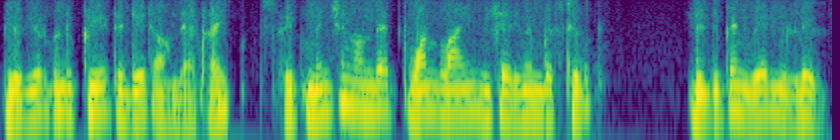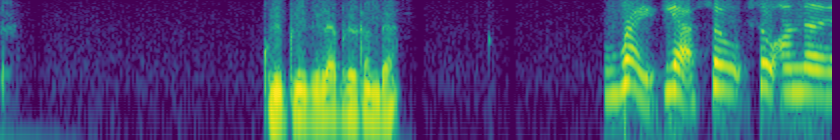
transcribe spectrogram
because you're going to create a data on that, right? So it mentioned on that one line, which I remember still, it will depend where you live. Could you please elaborate on that? Right. Yeah. So so on the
